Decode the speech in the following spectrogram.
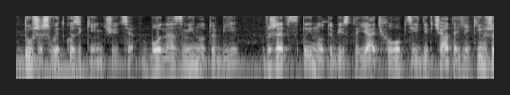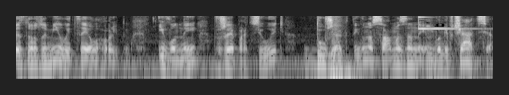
дуже швидко закінчується, бо на зміну тобі. Вже в спину тобі стоять хлопці і дівчата, які вже зрозуміли цей алгоритм, і вони вже працюють дуже активно саме за ним. І вони вчаться.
